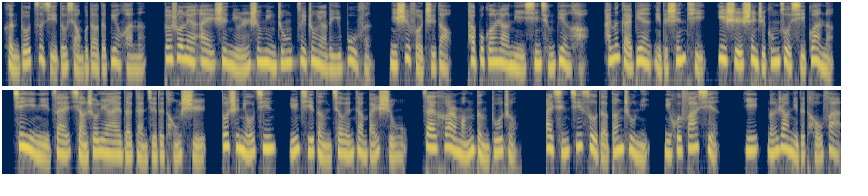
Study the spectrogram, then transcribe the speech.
很多自己都想不到的变化呢。都说恋爱是女人生命中最重要的一部分，你是否知道，它不光让你心情变好，还能改变你的身体、意识甚至工作习惯呢？建议你在享受恋爱的感觉的同时，多吃牛筋、鱼皮等胶原蛋白食物，在荷尔蒙等多种爱情激素的帮助你，你会发现，一能让你的头发。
